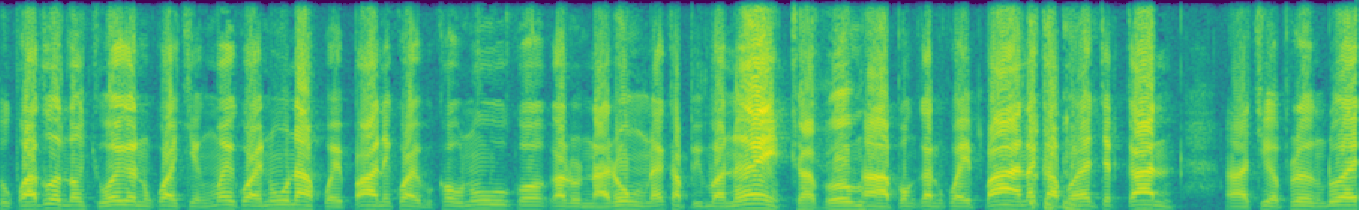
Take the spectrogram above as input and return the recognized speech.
ทุกภาคส่วนต้องช่วยกันควายเชียงไม่ควายนู่นนะควายป่านี่ควายเข้านู่ก็กรุณารงค์นะครับปีบ่อเนยครับผมอ่าป้องกันไฟป่านะครับบริหารจัดการอ่าเชื้อเพลิงด้วย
